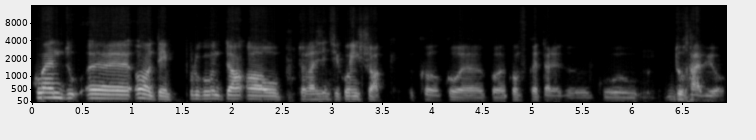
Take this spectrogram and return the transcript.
quando uh, ontem perguntam ao. Porque toda a gente ficou em choque com, com, a, com a, convocatória do, com, do Rabiot.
